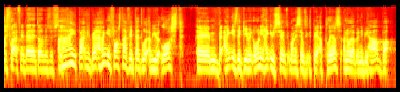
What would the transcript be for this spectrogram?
Just back for Benidorm, as we've said. Aye, back to I think the first half he did look a wee bit lost. Um, but I think as the game went only. I think he was Celtic, one of Celtic's better players. I know that wouldn't be hard, but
